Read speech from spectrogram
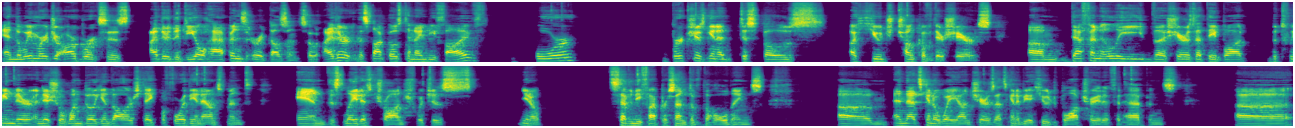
And the way merger arb works is either the deal happens or it doesn't. So either the stock goes to 95 or Berkshire is going to dispose a huge chunk of their shares. Um, definitely the shares that they bought between their initial $1 billion stake before the announcement and this latest tranche, which is, you know, 75% of the holdings. Um, and that's going to weigh on shares. That's going to be a huge block trade if it happens. Uh,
